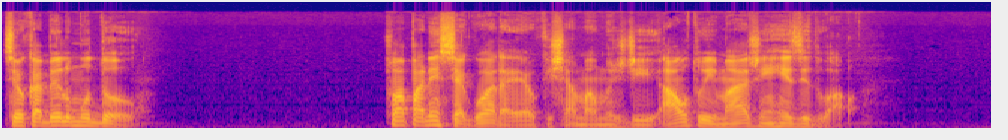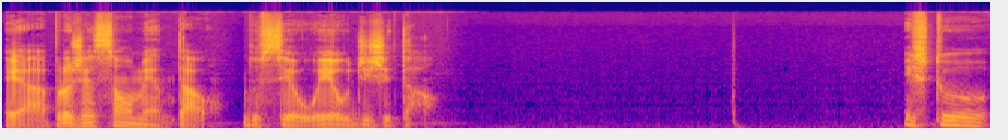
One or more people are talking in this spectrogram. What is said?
Seu cabelo mudou. Sua aparência agora é o que chamamos de autoimagem residual. É a projeção mental do seu eu digital. Isto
